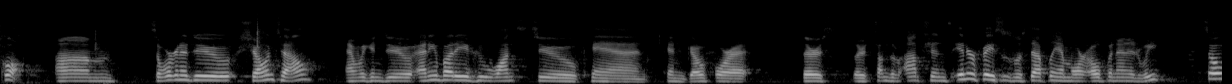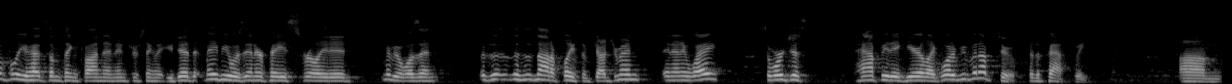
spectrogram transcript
Cool. Um, so we're gonna do show and tell, and we can do anybody who wants to can can go for it. There's there's tons of options. Interfaces was definitely a more open-ended week. So hopefully you had something fun and interesting that you did that maybe was interface related, maybe it wasn't. This is, this is not a place of judgment in any way. So we're just happy to hear like what have you been up to for the past week. Um,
